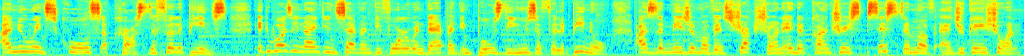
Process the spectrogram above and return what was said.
anew in schools across the Philippines. It was in 1974 when DepEd imposed the use of Filipino as the medium of instruction in the country's system of education.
